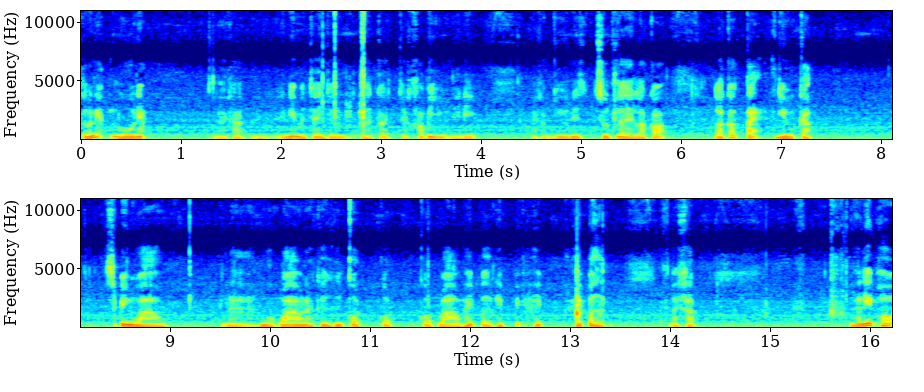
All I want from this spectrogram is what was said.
ตัวเนี้ยรูเนี้ยนะครับอันนี้มันจะอยู่แล้วก็จะเข้าไปอยู่ในนี้นะครับอยู่ในสุดเลยแล้วก็แล้วก็แตะอยู่กับ สปริงวาลนะหมวกวาลนะคือคือกดกดกดวาลให้เปิดให้ปิดให้ให้เปิดนะครับอันนี้พอ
